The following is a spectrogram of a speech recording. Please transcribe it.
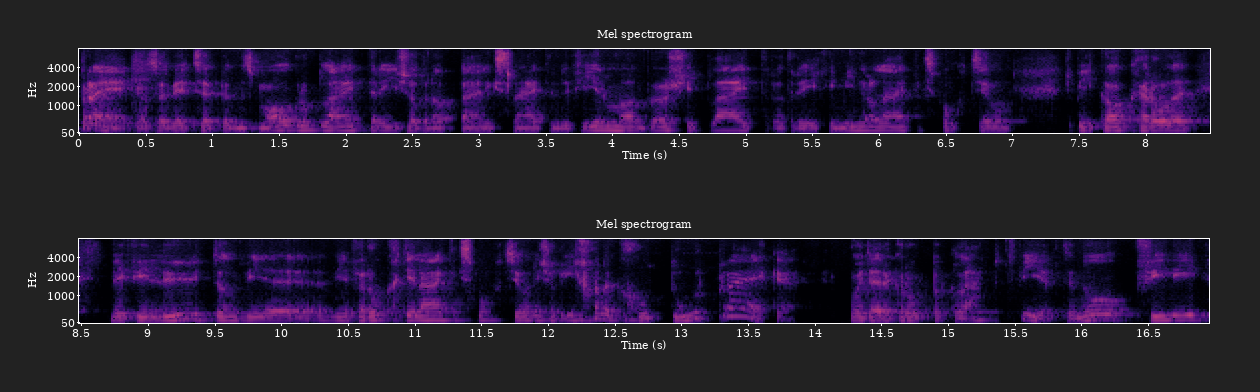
präge. Also wenn jetzt ein Small Group Leiter ist oder Abteilungsleiter in der Firma, ein Worship Leiter oder ich in meiner Leitungsfunktion, spielt gar keine Rolle, wie viele Leute und wie, wie verrückt die Leitungsfunktion ist. Aber ich kann eine Kultur prägen, die in dieser Gruppe gelebt wird. Nur viele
